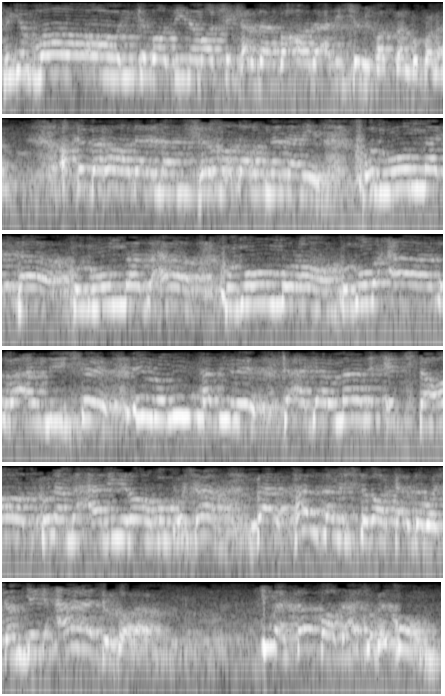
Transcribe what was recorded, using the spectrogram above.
میگه وای که با دین ما چه کردن؟ با چه می‌خواستن بکنن آخه برادر من چرا ما داد نزنیم؟ کدوم مکتب کدوم مذهب کدوم مرام کدوم عقل و اندیشه؟ این رو میپذیره که اگر من اجتهاد کنم علی را بکشم بر فرضم اشتباه کرده باشم یک اجر دارم. این مکتب فاتحش رو بخون.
